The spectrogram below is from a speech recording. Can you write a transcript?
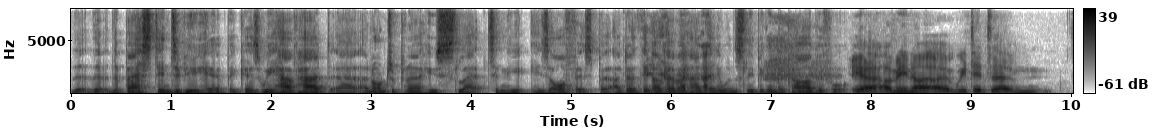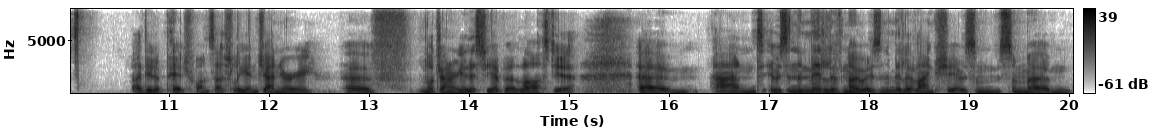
the, the, the, best interview here because we have had uh, an entrepreneur who slept in the, his office, but I don't think I've ever had anyone sleeping in the car before. Yeah, I mean, I, I, we did um, I did a pitch once actually in January of not January this year, but last year, um, and it was in the middle of nowhere. It was in the middle of Lancashire. It was some some um,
